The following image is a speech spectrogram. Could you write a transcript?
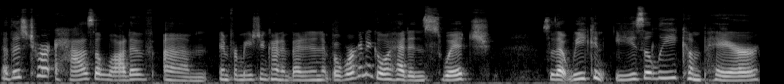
Now this chart has a lot of um, information kind of embedded in it, but we're going to go ahead and switch so that we can easily compare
